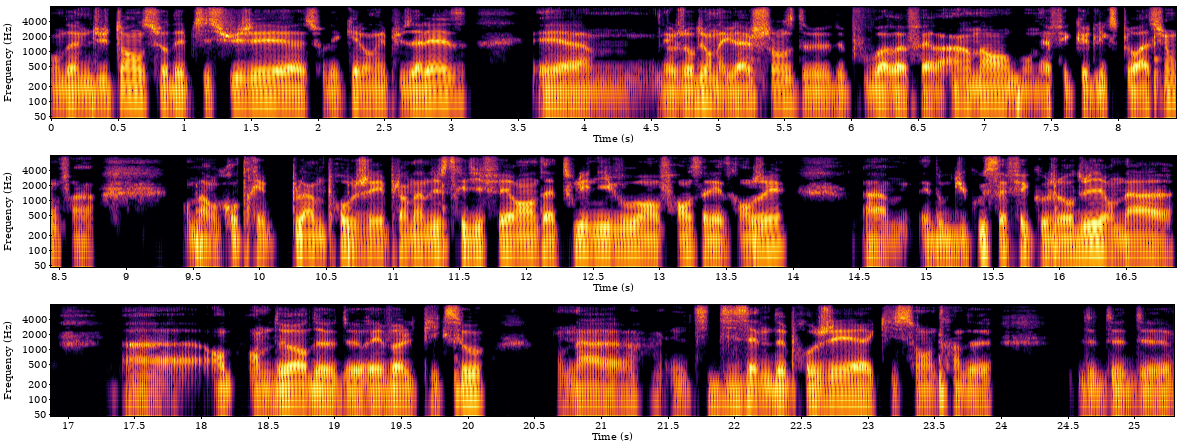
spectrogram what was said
On donne du temps sur des petits sujets sur lesquels on est plus à l'aise. Et, et aujourd'hui, on a eu la chance de, de, pouvoir faire un an où on a fait que de l'exploration. Enfin, on a rencontré plein de projets, plein d'industries différentes à tous les niveaux en France, à l'étranger. Euh, et donc du coup, ça fait qu'aujourd'hui, on a euh, en, en, dehors de, de Revolt Pixo, on a euh, une petite dizaine de projets qui sont en train de de, de, de,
